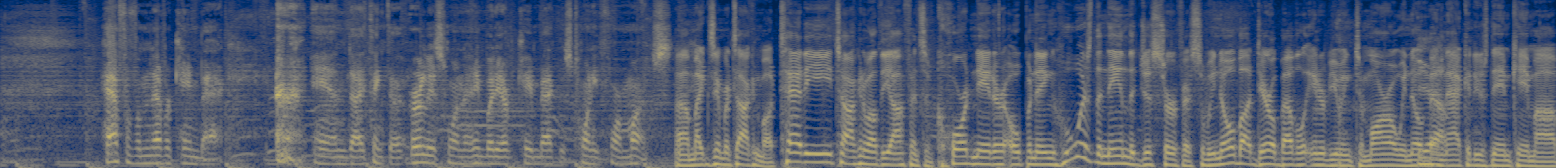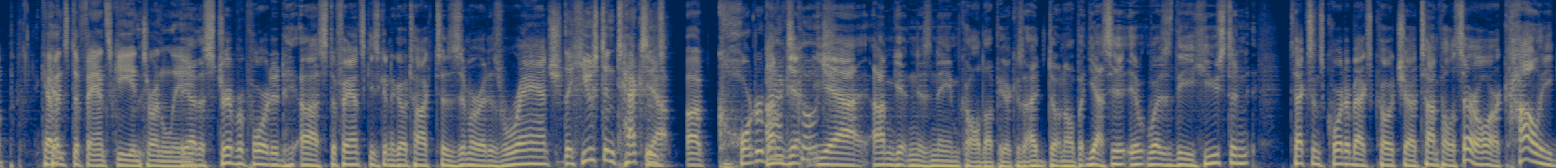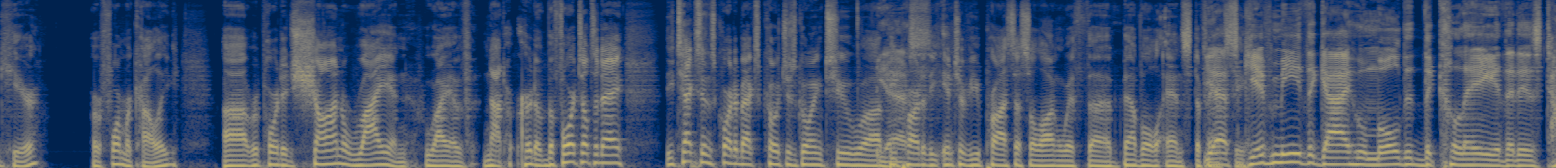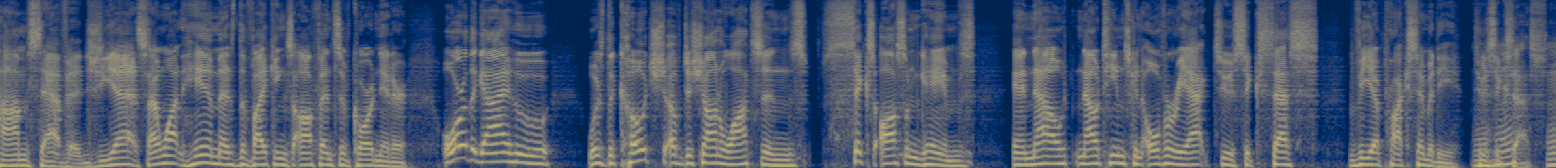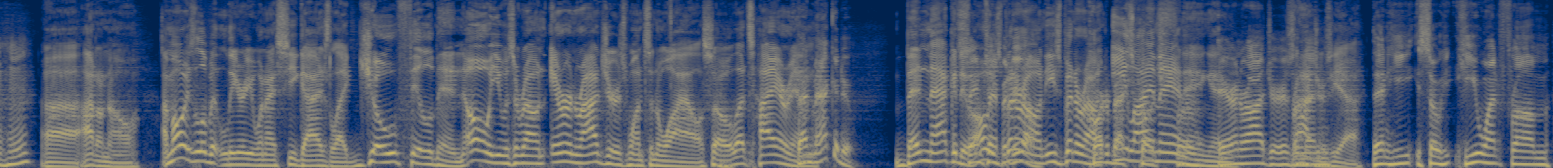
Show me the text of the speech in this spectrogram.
Half of them never came back. and I think the earliest one anybody ever came back was 24 months. Uh, Mike Zimmer talking about Teddy, talking about the offensive coordinator opening. Who was the name that just surfaced? So we know about Darrell Bevell interviewing tomorrow. We know Yeah. Ben McAdoo's name came up. Kevin Stefanski internally. Yeah, the Strib reported uh, Stefanski's going to go talk to Zimmer at his ranch. the Houston Texans Yeah. uh, quarterbacks I'm getting, coach. yeah, I'm getting his name called up here because I don't know, but yes, it, it was the Houston Texans quarterbacks coach uh, Tom Pelissero, our colleague here, or former colleague, uh, reported Sean Ryan, who I have not heard of before till today. The Texans quarterbacks coach is going to uh, Yes. be part of the interview process along with uh, Bevell and Stefanski. Yes, give me the guy who molded the clay that is Tom Savage. Yes, I want him as the Vikings offensive coordinator. Or the guy who was the coach of Deshaun Watson's six awesome games and now now teams can overreact to success via proximity to success. Uh, I don't know. I'm always a little bit leery when I see guys like Joe Philbin. Oh, he was around Aaron Rodgers once in a while, so let's hire him. Ben McAdoo. Ben McAdoo. Same oh, he's been deal. around. He's been around. Eli Manning and Aaron Rodgers. and Rodgers, then, yeah. Then he so he, he went from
